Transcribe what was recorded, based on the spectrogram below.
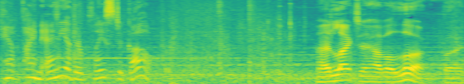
can't find any other place to go. I'd like to have a look, but...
